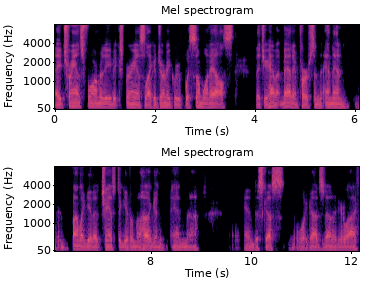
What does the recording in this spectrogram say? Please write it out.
a transformative experience like a journey group with someone else that you haven't met in person, and then finally get a chance to give them a hug and and uh, and discuss what God's done in your life.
